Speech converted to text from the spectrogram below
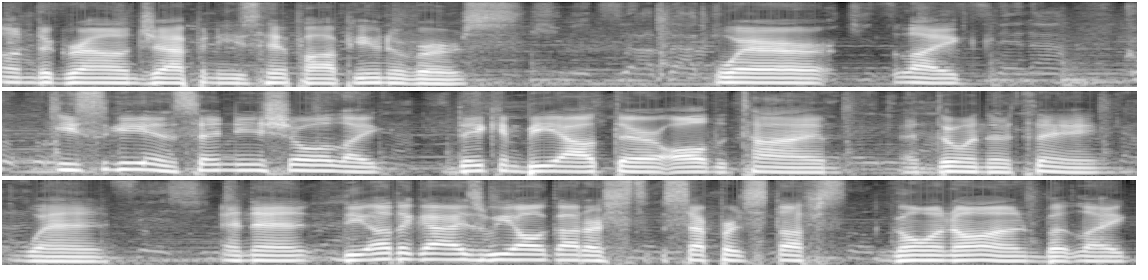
underground Japanese hip hop universe where like Isugi and Sennin Sho like they can be out there all the time and doing their thing when and then the other guys we all got our s- separate stuffs going on but like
